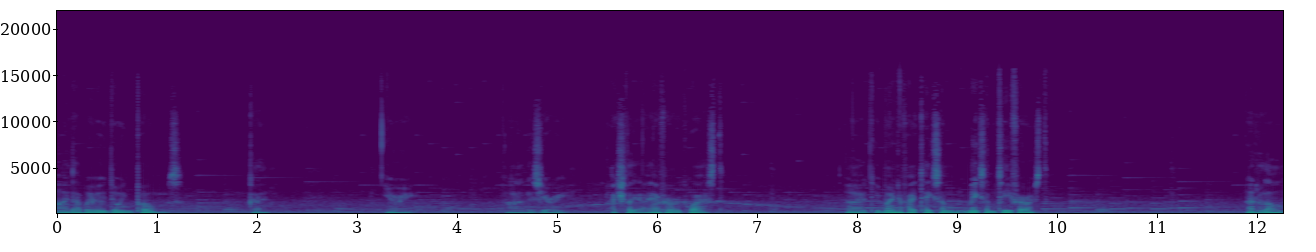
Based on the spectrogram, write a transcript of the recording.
I thought we were doing poems. Okay. Yuri. Uh, Yuri. Actually, I have a request. Uh, do you mind if I take some, make some tea first? Not at all.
